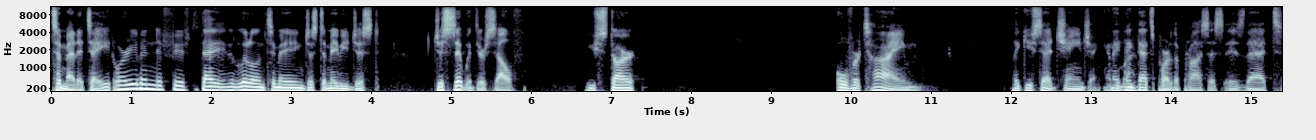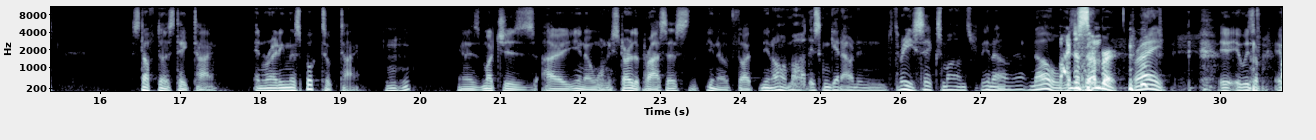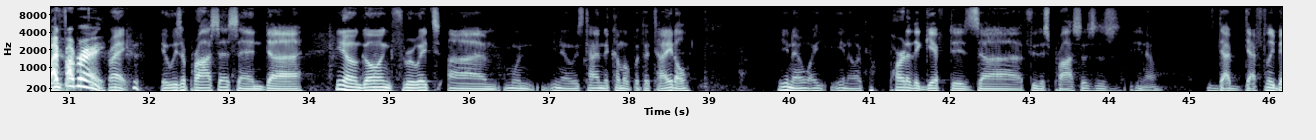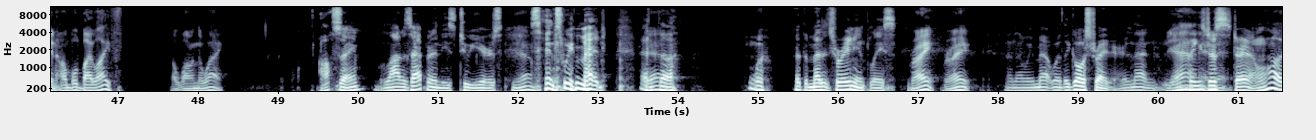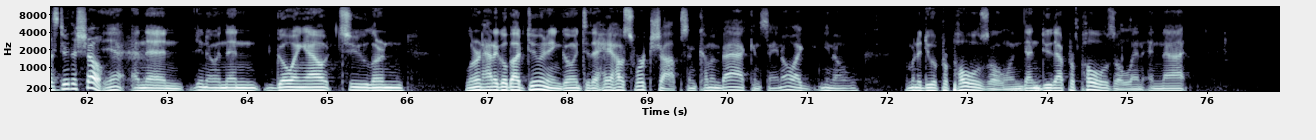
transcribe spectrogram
to meditate, or even if, if that a little intimidating, just to maybe just just sit with yourself, you start over time, like you said, changing. And I Right. think that's part of the process is that stuff does take time. And writing this book took time. Mm-hmm. And as much as I, you know, when we started the process, you know, thought, you know, oh, this can get out in three, six months, you know, no. By was a- December. right. It, it was a it By was- February. Right. It was a process, and uh, you know, going through it, um, when you know it was time to come up with a title, you know, I, you know, I, part of the gift is uh, through this process is, you know, I've definitely been humbled by life along the way. I'll say a lot has happened in these two years Yeah. since we met at Yeah. the at the Mediterranean place, Right. Right. and then we met with the ghostwriter, and then Yeah, things just then- started. Oh, let's do the show. Yeah, and then you know, and then going out to learn learn how to go about doing it, and going to the Hay House workshops, and coming back and saying, "Oh, I, you know, I'm going to do a proposal," and then mm-hmm. do that proposal, and and not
